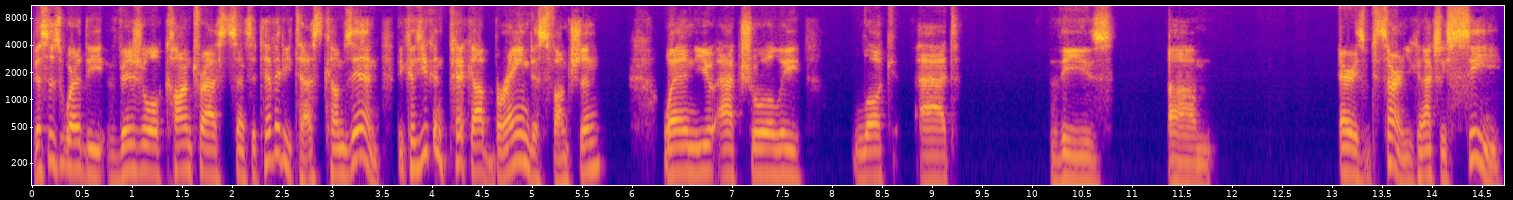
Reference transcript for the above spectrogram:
This is where the visual contrast sensitivity test comes in because you can pick up brain dysfunction when you actually look at these um, areas of concern, you can actually see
